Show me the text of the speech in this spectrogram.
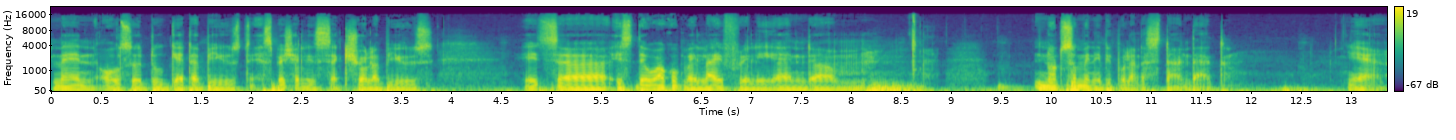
men also do get abused, especially sexual abuse. It's uh, it's the work of my life really, and um, not so many people understand that. Yeah.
